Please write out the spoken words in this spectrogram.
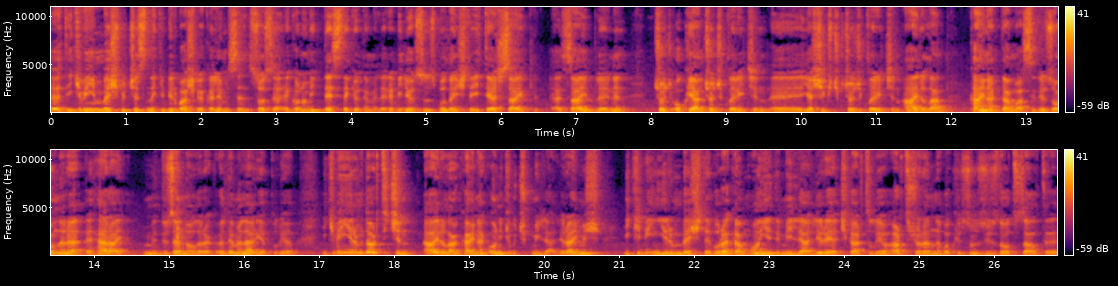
Evet 2025 bütçesindeki bir başka kalem ise sosyal ekonomik destek ödemeleri. Biliyorsunuz bu da işte ihtiyaç sahip, sahiplerinin çocuk, okuyan çocuklar için, e, yaşı küçük çocuklar için ayrılan kaynaktan bahsediyoruz. Onlara e, her ay düzenli olarak ödemeler yapılıyor. 2024 için ayrılan kaynak 12,5 milyar liraymış. 2025'te bu rakam 17 milyar liraya çıkartılıyor. Artış oranına bakıyorsunuz %36.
